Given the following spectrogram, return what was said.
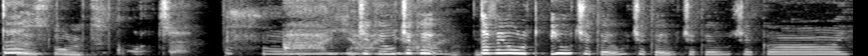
To ten! jest ult. Kurczę. Ajaj. Uciekaj, uciekaj, dawaj ult i uciekaj, uciekaj, uciekaj, uciekaj.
